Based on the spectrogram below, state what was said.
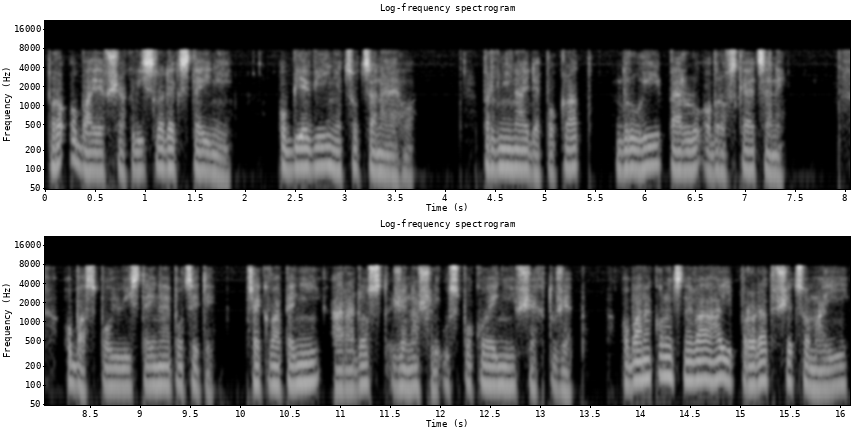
Pro oba je však výsledek stejný. Objeví něco ceného. První najde poklad, druhý perlu obrovské ceny. Oba spojují stejné pocity. Překvapení a radost, že našli uspokojení všech tužeb. Oba nakonec neváhají prodat vše, co mají,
